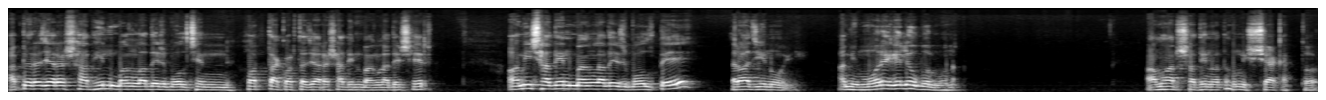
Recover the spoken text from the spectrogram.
আপনারা যারা স্বাধীন বাংলাদেশ বলছেন, হত্যাকর্তা যারা স্বাধীন বাংলাদেশের, আমি স্বাধীন বাংলাদেশ বলতে রাজি নই। আমি মরে গেলেও বলব না। আমার স্বাধীনতা উনিশশো একাত্তর।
